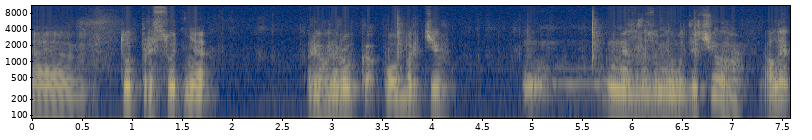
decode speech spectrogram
Е, Тут присутня регулювання обертів. Не зрозуміло для чого, але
